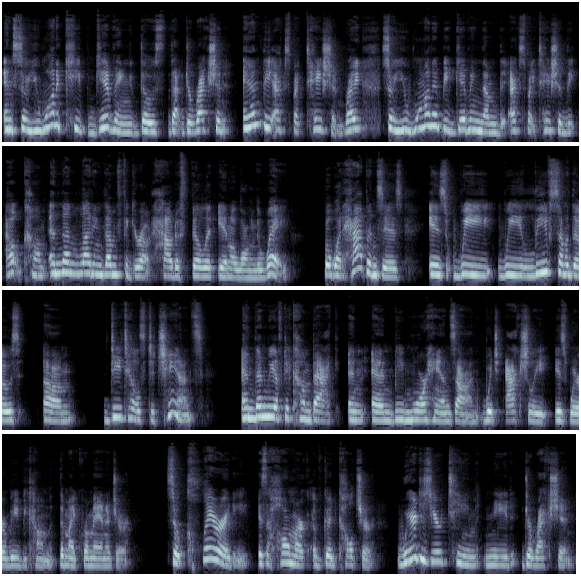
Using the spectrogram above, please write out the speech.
And so you want to keep giving those that direction and the expectation, right? So you want to be giving them the expectation, the outcome, and then letting them figure out how to fill it in along the way. But what happens is is we we leave some of those um, details to chance, and then we have to come back and and be more hands on, which actually is where we become the micromanager. So clarity is a hallmark of good culture. Where does your team need direction?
